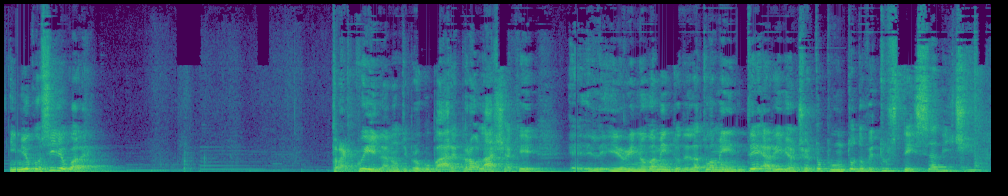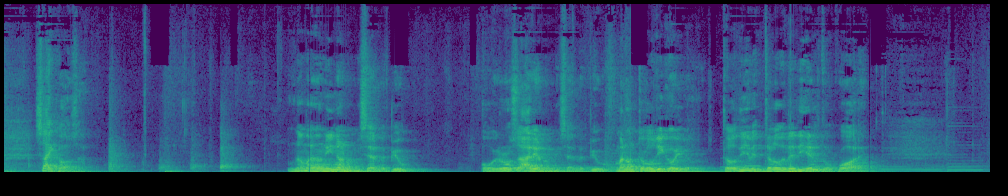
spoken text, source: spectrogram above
il mio consiglio qual è? Tranquilla, non ti preoccupare, però lascia che eh, il rinnovamento della tua mente arrivi a un certo punto dove tu stessa dici, sai cosa? No, Madonnina non mi serve più, o il rosario non mi serve più, ma non te lo dico io, te lo, deve, te lo deve dire il tuo cuore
